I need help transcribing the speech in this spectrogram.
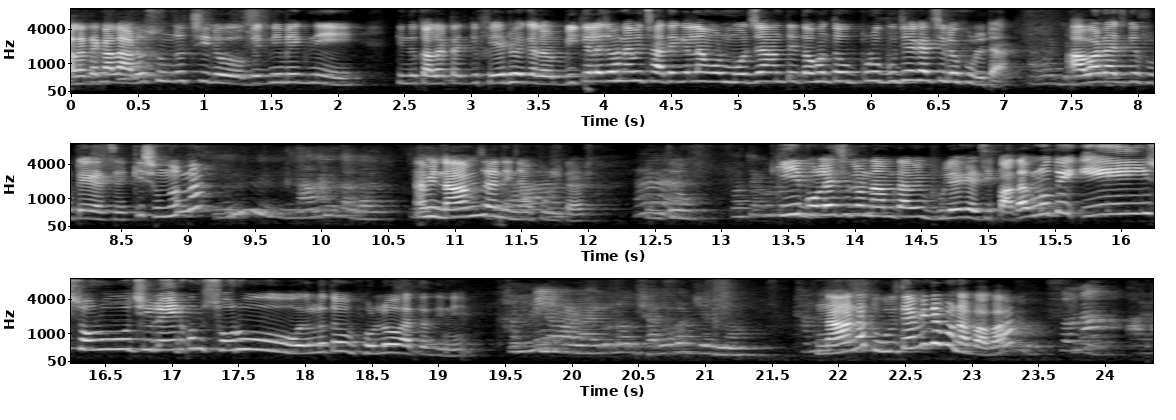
কালারটা কালার আরও সুন্দর ছিল বেগনি বেগনি। কিন্তু কালারটা আজকে ফেড হয়ে গেল। বিকেলে যখন আমি ছাদে গেলাম ওর মোজা আনতে তখন তো পুরো বুঝে গেছিল ফুলটা। আবার আজকে ফুটে গেছে। কি সুন্দর না? আমি নাম জানি না ফুলটার কিন্তু কি বলেছিল নামটা আমি ভুলে গেছি। পাতাগুলো তো এই সরু ছিল এরকম সরু এগুলো তো হলো এতদিনে। না না তুলতে আমি দেবো না বাবা। শোনা আর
